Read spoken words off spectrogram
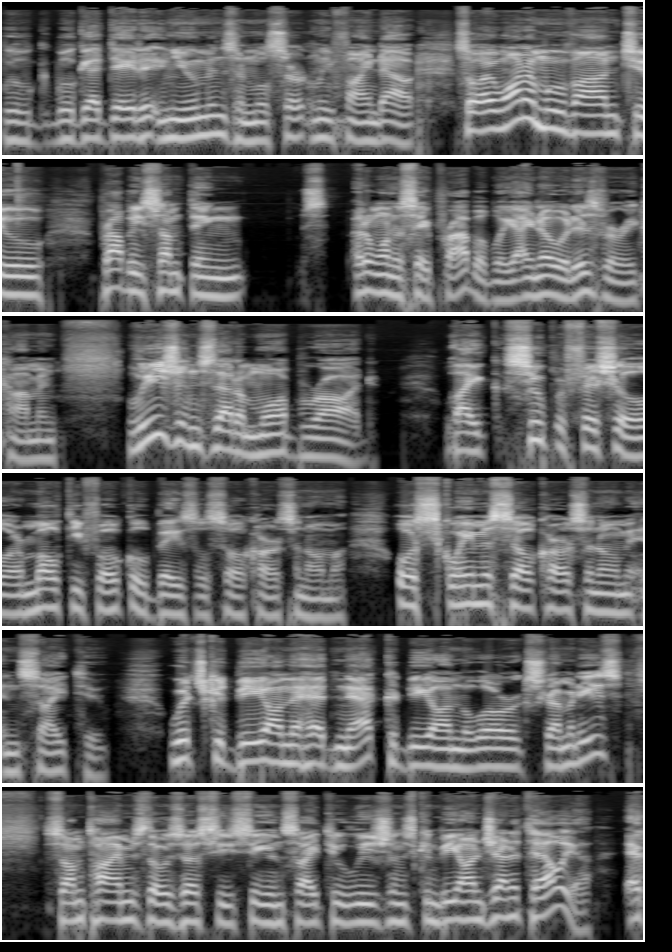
we'll we'll get data in humans and we'll certainly find out. So I want to move on to probably something I don't want to say probably. I know it is very common. Lesions that are more broad like superficial or multifocal basal cell carcinoma or squamous cell carcinoma in situ, which could be on the head and neck, could be on the lower extremities. Sometimes those SCC in situ lesions can be on genitalia, you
